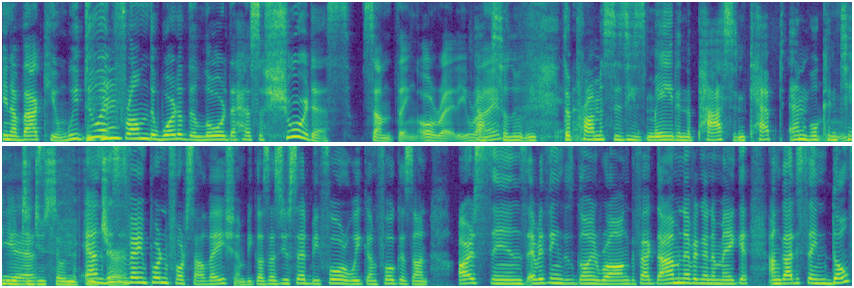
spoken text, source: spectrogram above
in a vacuum. We do Mm-hmm. it from the word of the Lord that has assured us something already, right? Absolutely. The promises he's made in the past and kept and will continue to do so in the future. And this is very important for salvation because, as you said before, we can focus on our sins, everything that's going wrong, the fact that I'm never going to make it, and God is saying, "Don't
